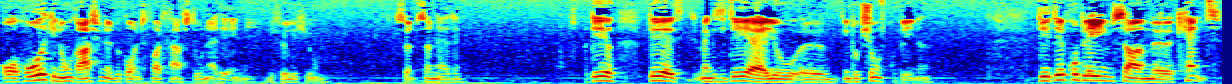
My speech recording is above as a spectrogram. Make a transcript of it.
overhovedet give nogen rationel begrundelse for, at kaffestuen er derinde, ifølge Hume. Så, sådan er det. Og det er jo, det er, man kan sige, det er jo øh, induktionsproblemet. Det er det problem, som øh, Kant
